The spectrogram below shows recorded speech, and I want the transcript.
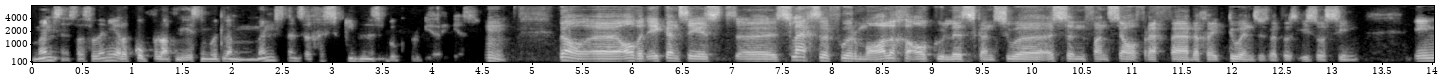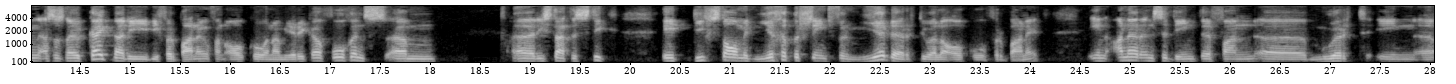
minstens as hulle nie hulle kop laat lees nie, moet hulle minstens 'n geskiedenisboek probeer lees. Hmm. Wel, uh al wat ek kan sê is uh slegs 'n voormalige alkoholist kan so 'n sin van selfregverdigheid toon soos wat ons hierso sien. En as ons nou kyk na die die verbanning van alkohol in Amerika, volgens um uh die statistiek het diefstal met 9% vermeerder toe hulle alkohol verban het en ander insidente van uh moord en uh,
